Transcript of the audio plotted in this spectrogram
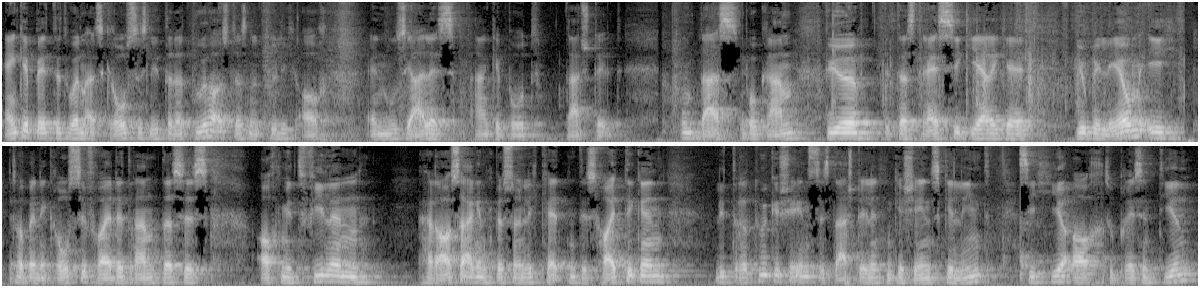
eingebettet worden als großes Literaturhaus, das natürlich auch ein museales Angebot darstellt. Und das Programm für das 30-jährige Jubiläum. Ich ich habe eine große Freude daran, dass es auch mit vielen herausragenden Persönlichkeiten des heutigen Literaturgeschehens, des darstellenden Geschehens gelingt, sich hier auch zu präsentieren.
